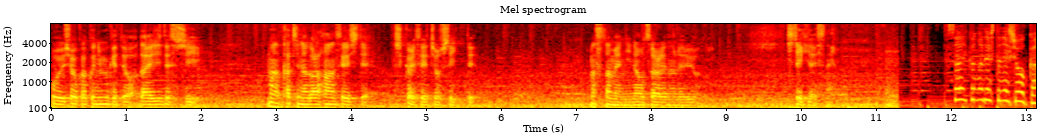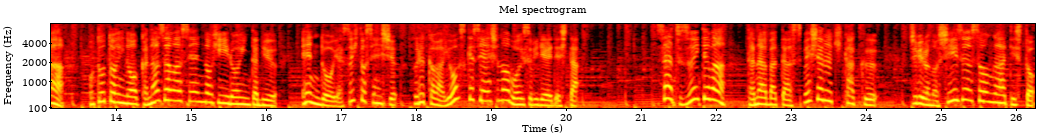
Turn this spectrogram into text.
こういう昇格に向けては大事ですし、まあ、勝ちながら反省してしっかり成長していって、まあ、スタメンに名を連ねられるようにしていきたいですね。さあいかがでしたでしょうか？おとといの金沢戦のヒーローインタビュー遠藤康人選手古川陽介選手のボイスリレーでした。さあ続いては七夕スペシャル企画。ジュビロのシーズンソングアーティスト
